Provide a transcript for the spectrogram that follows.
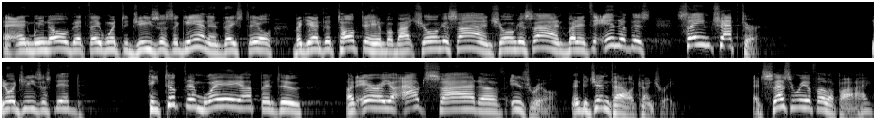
And we know that they went to Jesus again and they still began to talk to him about showing a sign, showing a sign. But at the end of this same chapter, you know what Jesus did? He took them way up into an area outside of Israel, into Gentile country. At Caesarea Philippi,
